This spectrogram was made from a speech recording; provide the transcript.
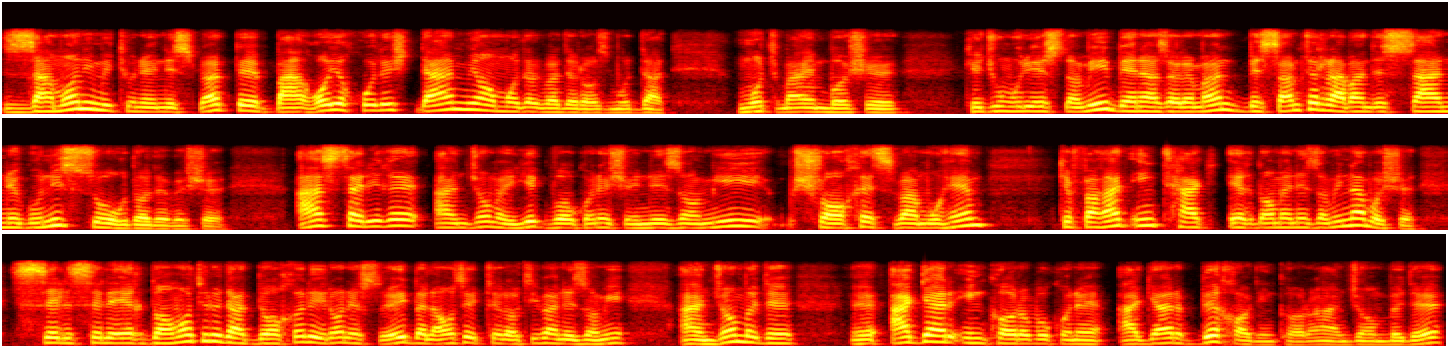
زمانی می‌تونه نسبت به بقای خودش در میان مدت و دراز مدت مطمئن باشه که جمهوری اسلامی به نظر من به سمت روند سرنگونی سوق داده بشه. از طریق انجام یک واکنش نظامی شاخص و مهم که فقط این تک اقدام نظامی نباشه سلسله اقداماتی رو در داخل ایران اسرائیل به لحاظ اطلاعاتی و نظامی انجام بده. اگر این کار رو بکنه اگر بخواد این کار رو انجام بده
